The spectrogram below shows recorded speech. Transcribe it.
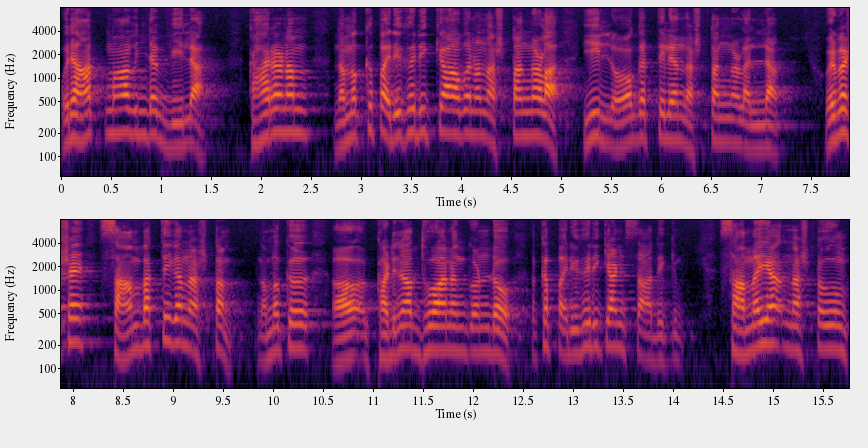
ഒരു ആത്മാവിന്റെ വില. കാരണം നമുക്ക് പരിഹരിക്കാവുന്ന നഷ്ടങ്ങൾ ഈ ലോകത്തിലെ നഷ്ടങ്ങളല്ല. ഒരുപക്ഷെ സാമ്പത്തിക നഷ്ടം നമുക്ക് കഠിനാധ്വാനം കൊണ്ടോ ഒക്കെ പരിഹരിക്കാൻ സാധിക്കും. സമയ നഷ്ടവും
